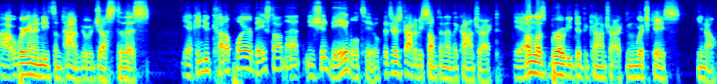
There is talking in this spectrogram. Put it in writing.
uh, we're going to need some time to adjust to this." Yeah, can you cut a player based on that? You should be able to. But There's got to be something in the contract, Yeah, unless Brodie did the contract, in which case, you know,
